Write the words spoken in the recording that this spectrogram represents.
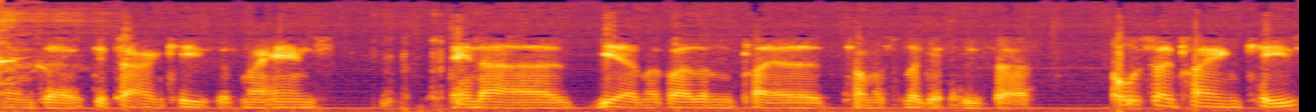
and uh, guitar and keys with my hands. And uh, yeah, my violin player Thomas Liggett, who's uh, also playing keys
